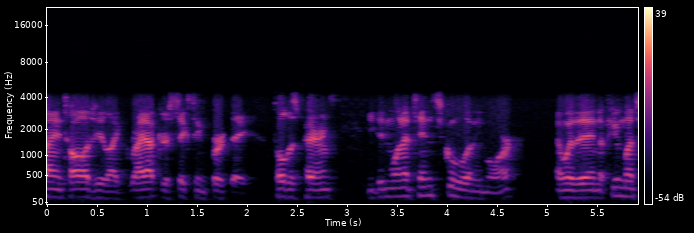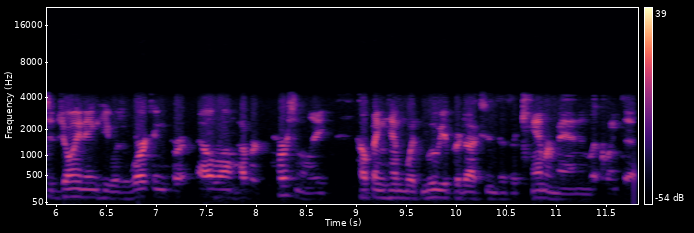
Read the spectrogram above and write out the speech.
Scientology like right after his 16th birthday. Told his parents he didn't want to attend school anymore, and within a few months of joining, he was working for L. Ron Hubbard personally, helping him with movie productions as a cameraman in La Quinta.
